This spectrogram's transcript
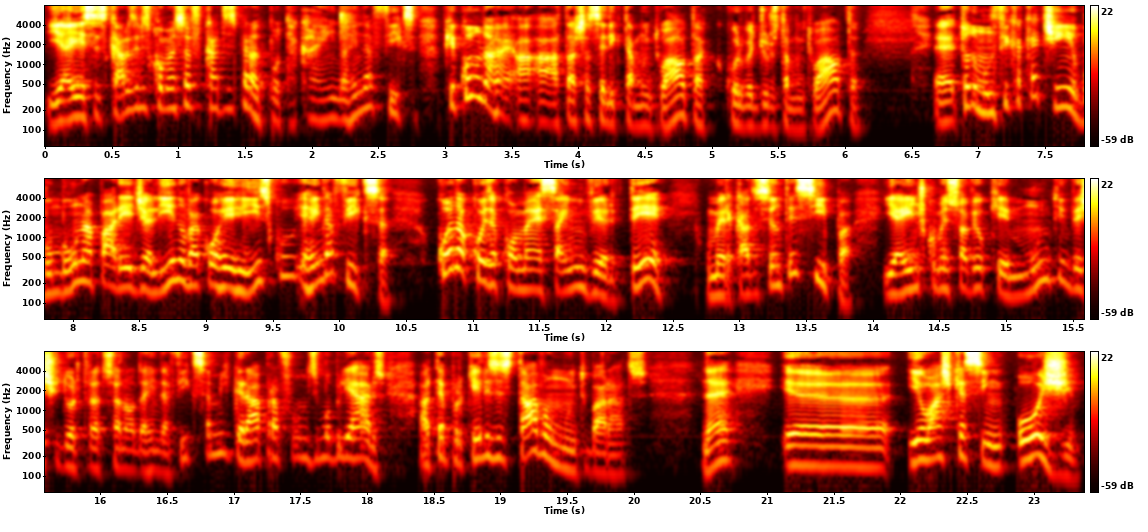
E aí esses caras eles começam a ficar desesperados. Pô, tá caindo a renda fixa. Porque quando a, a, a taxa Selic tá muito alta, a curva de juros está muito alta, é, todo mundo fica quietinho, bumbum na parede ali, não vai correr risco e renda fixa. Quando a coisa começa a inverter, o mercado se antecipa. E aí a gente começou a ver o quê? Muito investidor tradicional da renda fixa migrar para fundos imobiliários. Até porque eles estavam muito baratos. Né? E eu acho que assim, hoje,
